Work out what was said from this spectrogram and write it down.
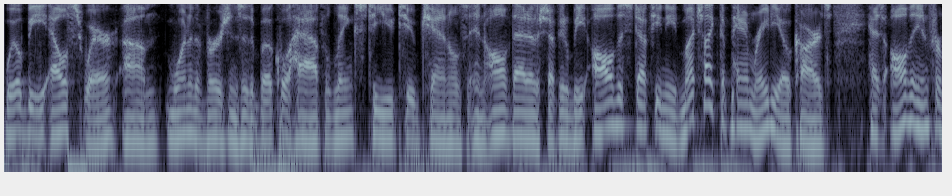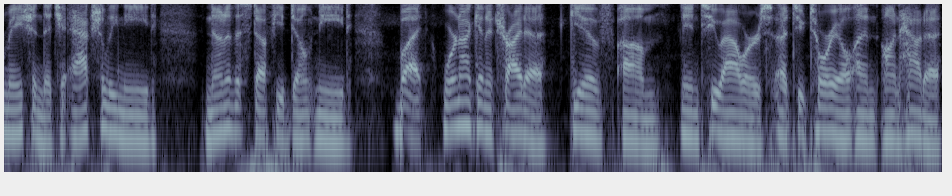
will be elsewhere. Um, one of the versions of the book will have links to YouTube channels and all of that other stuff. It'll be all the stuff you need, much like the Pam radio cards, has all the information that you actually need, none of the stuff you don't need. But we're not going to try to give um, in two hours a tutorial on, on how to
